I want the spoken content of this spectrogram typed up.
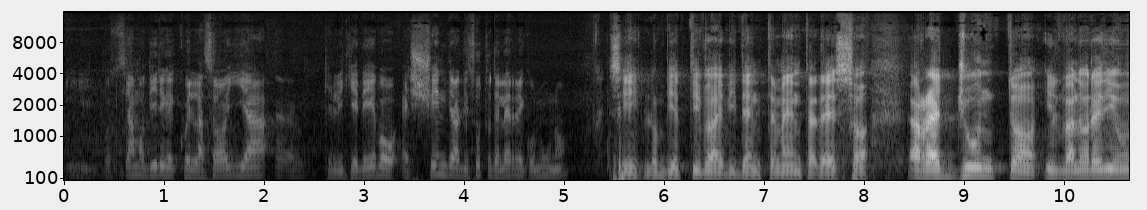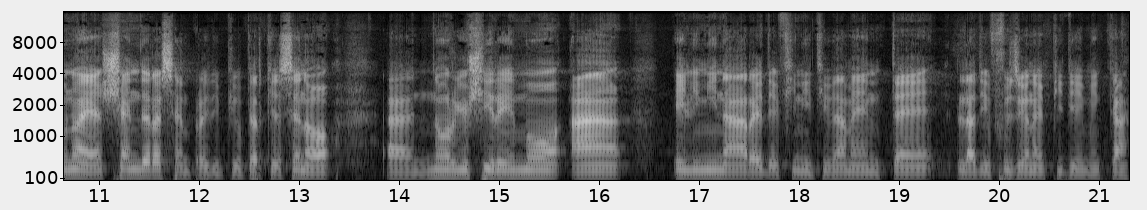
Quindi possiamo dire che quella soglia eh, che le chiedevo è scendere al di sotto dell'R con 1? Sì, l'obiettivo è evidentemente adesso raggiunto il valore di 1 è scendere sempre di più, perché se no eh, non riusciremo a eliminare definitivamente la diffusione epidemica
